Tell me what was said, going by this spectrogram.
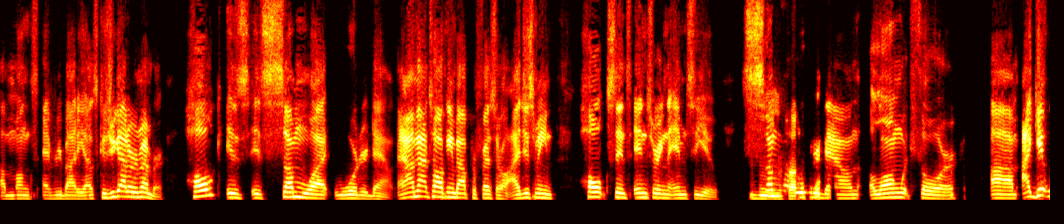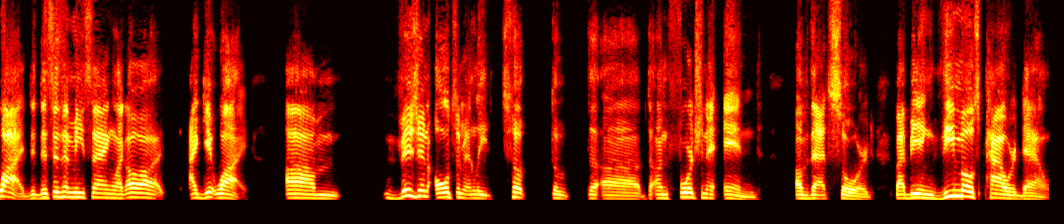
amongst everybody else. Because you got to remember, Hulk is is somewhat watered down, and I'm not talking about Professor Hulk. I just mean Hulk since entering the MCU, somewhat watered down, along with Thor. Um, I get why. This isn't me saying like, oh, I, I get why. Um, Vision ultimately took the the uh the unfortunate end of that sword by being the most powered down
